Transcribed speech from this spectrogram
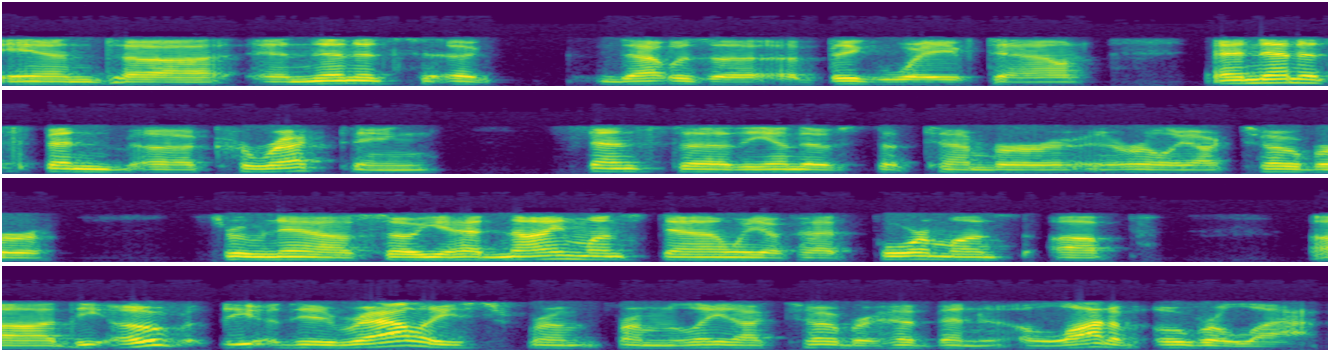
and uh, and then it's a, uh, that was a, a, big wave down, and then it's been uh, correcting since uh, the end of September, early October through now. So you had nine months down. We have had four months up. Uh, the over the, the rallies from from late October have been a lot of overlap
